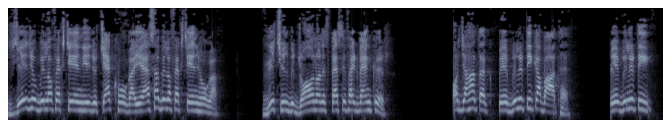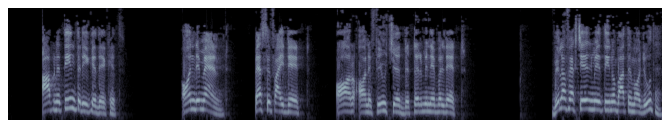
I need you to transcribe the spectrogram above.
یہ جو بل آف ایکسچینج یہ جو چیک ہوگا، یہ ایسا بل آف ایکسچینج ہوگا which will be drawn on specified banker اور جہاں تک پیبلٹی کا بات ہے پیبلٹی آپ نے تین طریقے دیکھے تھے. آن ڈیمینڈ اسپیسیفائڈ ڈیٹ اور on a future determinable date bill of exchange میں یہ تینوں باتیں موجود ہیں.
